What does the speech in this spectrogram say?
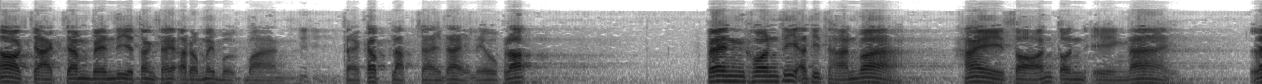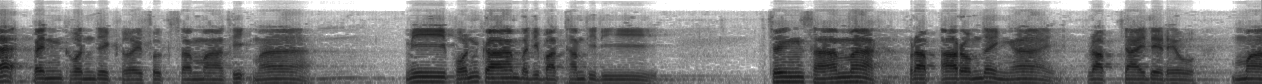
นอกจากจำเป็นที่จะต้องใช้อารมณ์ไม่เบิกบาน แต่ก็ปรับใจได้เร็วเพราะ เป็นคนที่อธิษฐานว่าให้สอนตนเองได้ และเป็นคนที่เคยฝึกสมาธิมา มีผลการปฏิบัติธรรมที่ดี จึงสามารถปรับอารมณ์ได้ง่าย ปรับใจได้เร็วมา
